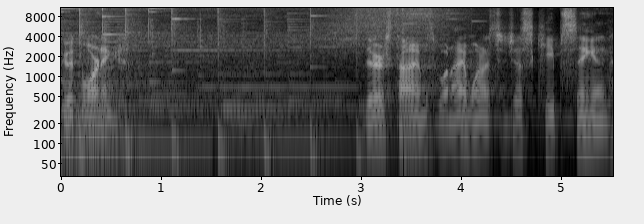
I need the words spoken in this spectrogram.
Good morning. There's times when I wanted to just keep singing.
